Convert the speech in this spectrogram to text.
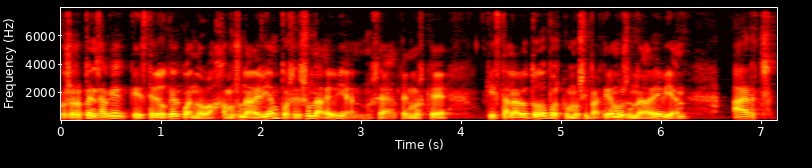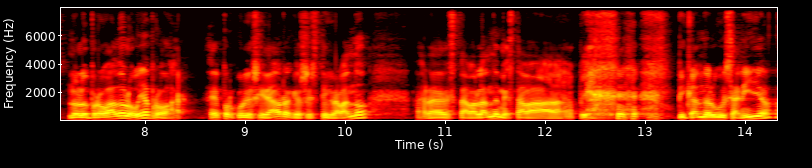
Vosotros pensáis que, que, este Docker cuando bajamos una Debian, pues es una Debian. O sea, tenemos que, que, instalarlo todo pues como si partiéramos de una Debian. Arch no lo he probado, lo voy a probar. ¿eh? Por curiosidad, ahora que os estoy grabando. Ahora estaba hablando y me estaba picando el gusanillo.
